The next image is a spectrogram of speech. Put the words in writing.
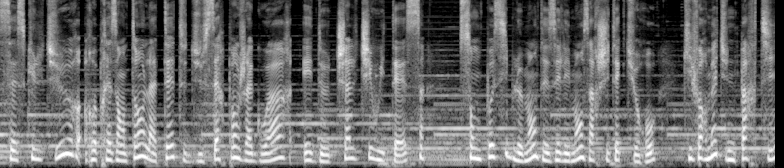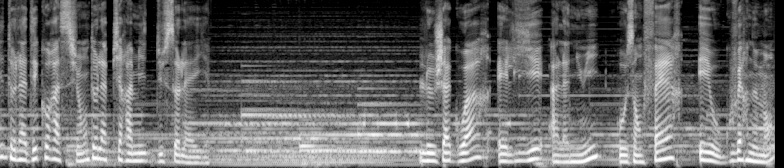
Ces sculptures représentant la tête du serpent jaguar et de Chalchihuites sont possiblement des éléments architecturaux qui formaient une partie de la décoration de la pyramide du Soleil. Le jaguar est lié à la nuit, aux enfers et au gouvernement,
